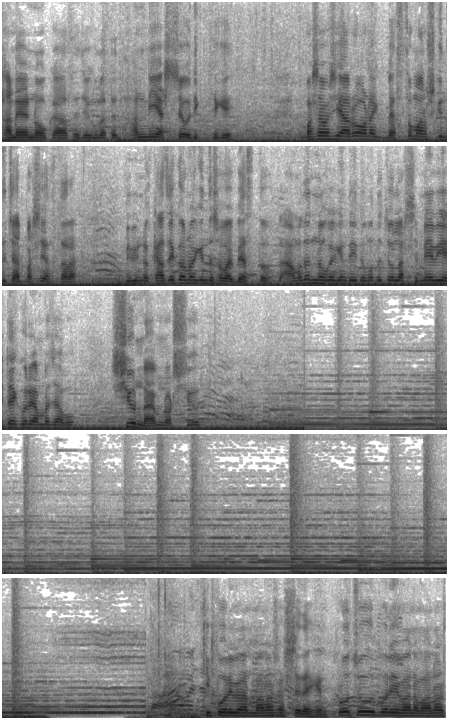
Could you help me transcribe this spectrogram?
ধানের নৌকা আছে যেগুলোতে ধান নিয়ে আসছে ওদিক থেকে। পাশাপাশি আরও অনেক ব্যস্ত মানুষ কিন্তু চারপাশে আছে তারা বিভিন্ন কাজে কর্মে কিন্তু সবাই ব্যস্ত। আমাদের নৌকা কিন্তু ইতিমধ্যে চলে আসছে মেবি এটাই করে আমরা যাব। শিওর না আই এম নট শিওর কি পরিমাণ মানুষ আসছে দেখেন প্রচুর পরিমাণে মানুষ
